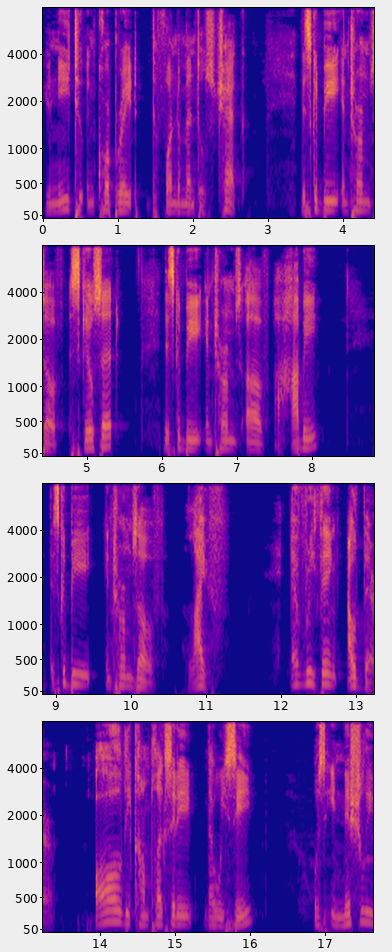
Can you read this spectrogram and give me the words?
you need to incorporate the fundamentals check. This could be in terms of skill set, this could be in terms of a hobby. This could be in terms of life. Everything out there, all the complexity that we see, was initially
